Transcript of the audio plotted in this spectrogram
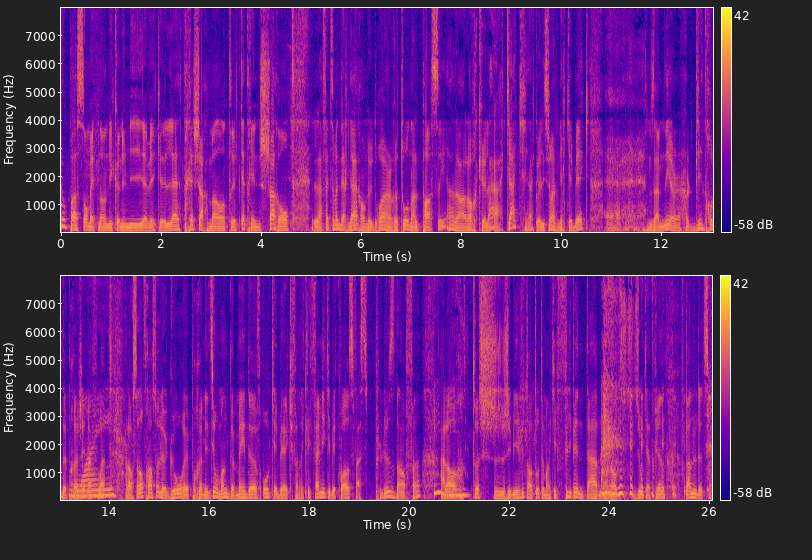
Nous passons maintenant en économie avec la très charmante Catherine Charon. La fin de semaine dernière, on a eu droit à un retour dans le passé, hein, alors que la CAC, la Coalition Avenir Québec, euh, nous a amené un, un bien drôle de projet, ma Ouais. foi. Alors, selon François Legault, euh, pour remédier au manque de main-d'œuvre au Québec, il faudrait que les familles québécoises fassent plus d'enfants. Alors, toi, j'ai bien vu tantôt te manquer flipper une table dehors du studio, Catherine. Parle-nous de ça.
